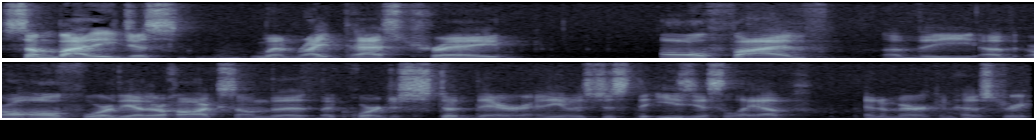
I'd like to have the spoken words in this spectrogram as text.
somebody just went right past Trae. All five of the of, all four of the other Hawks on the, the court just stood there, and it was just the easiest layup in American history.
